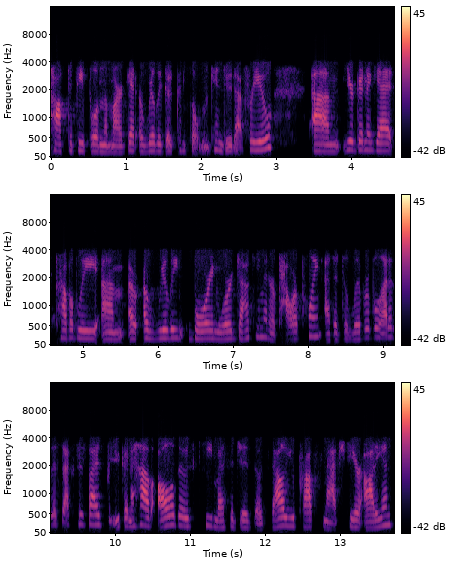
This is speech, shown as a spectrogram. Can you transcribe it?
Talk to people in the market. A really good consultant can do that for you. Um, you're going to get probably um, a, a, really boring Word document or PowerPoint as a deliverable out of this exercise, but you're going to have all of those key messages, those value props matched to your audience.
